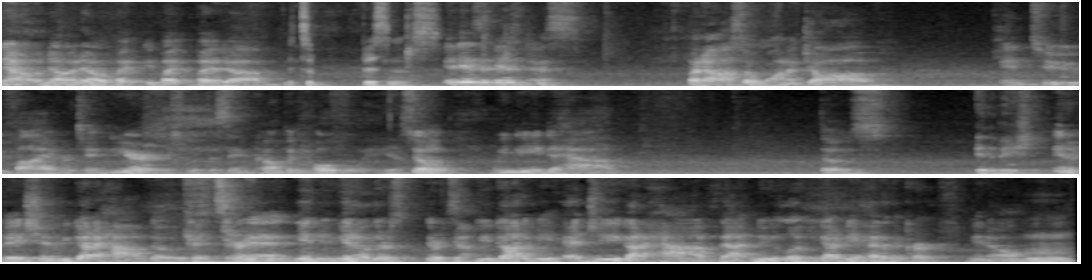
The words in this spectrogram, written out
no, no, no. But but but um, it's a business. it is a business. But I also want a job in two, five, or ten years with the same company, hopefully. Yeah. So we need to have those innovation innovation. We got to have those Transcendent. trend. You, you know, there's there's Yeah. you got to be edgy. You got to have that new look. You got to be ahead of the curve. You know, hmm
